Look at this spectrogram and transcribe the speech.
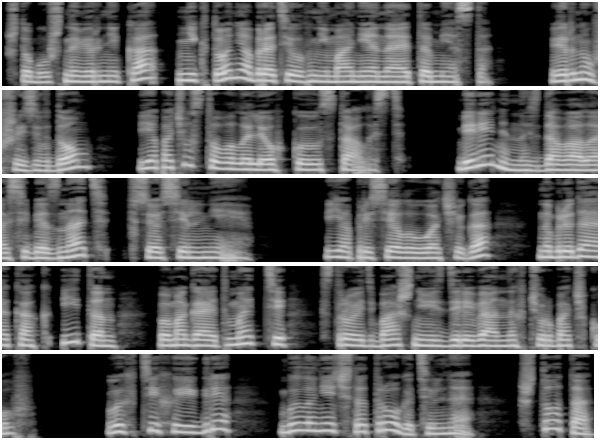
чтобы уж наверняка никто не обратил внимания на это место. Вернувшись в дом, я почувствовала легкую усталость. Беременность давала о себе знать все сильнее. Я присела у очага, наблюдая, как Итан помогает Мэтти строить башню из деревянных чурбачков. В их тихой игре было нечто трогательное, что-то,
